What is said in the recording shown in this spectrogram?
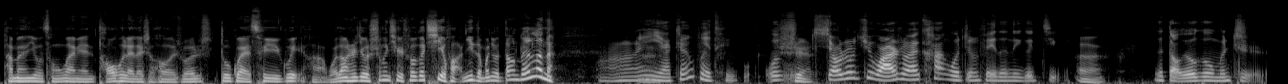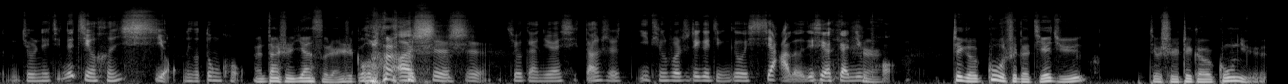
他们又从外面逃回来的时候，说都怪崔玉贵哈、我当时就生气，说个气话，你怎么就当真了呢？哎呀，真会推锅！我是小时候去玩的时候还看过珍妃的那个井，嗯那个导游给我们指，就是那井，那井很小，那个洞口嗯，但是淹死人是够了。啊，是是，就感觉当时一听说是这个井，给我吓得我就想赶紧跑。这个故事的结局，就是这个宫女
